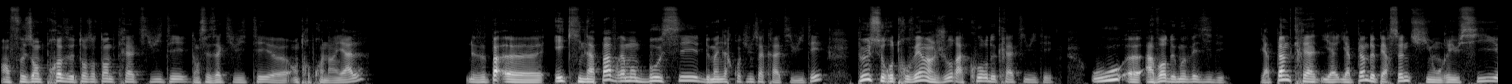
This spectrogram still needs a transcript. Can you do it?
en faisant preuve de temps en temps de créativité dans ses activités euh, entrepreneuriales, ne veut pas, euh, et qui n'a pas vraiment bossé de manière continue sa créativité, peut se retrouver un jour à court de créativité ou avoir de mauvaises idées. Il y, a plein de créa- il, y a, il y a plein de personnes qui ont réussi,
